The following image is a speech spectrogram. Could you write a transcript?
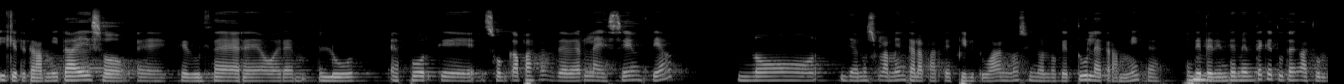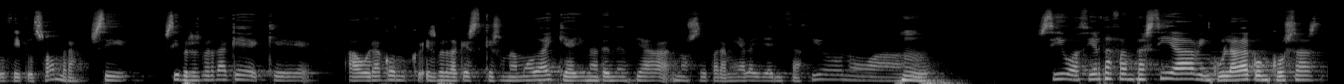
y que te transmita eso, eh, que dulce eres o eres luz, es porque son capaces de ver la esencia no, ya no solamente la parte espiritual, ¿no? sino lo que tú le transmites, independientemente que tú tengas tu luz y tu sombra. Sí, sí, pero es verdad que, ahora es verdad que es, que es una moda y que hay una tendencia, no sé, para mí a la idealización o a... Hmm. Sí, o a cierta fantasía vinculada con cosas,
